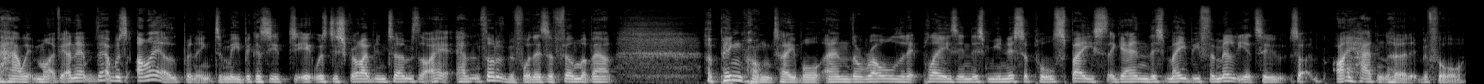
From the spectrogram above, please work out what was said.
how it might be, and that, that was eye opening to me because it, it was described in terms that I hadn't thought of before. There's a film about a ping pong table and the role that it plays in this municipal space. Again, this may be familiar to, so I hadn't heard it before.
